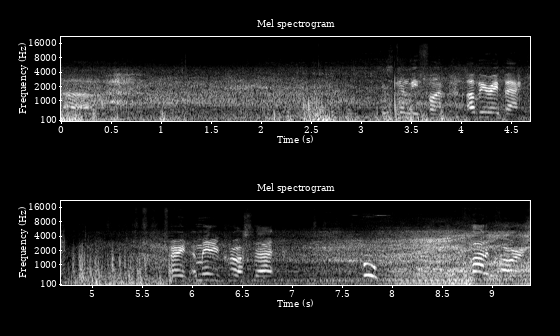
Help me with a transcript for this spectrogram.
Uh, this is gonna be fun. I'll be right back. All right, I made it across that. Whew. A lot of cars.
